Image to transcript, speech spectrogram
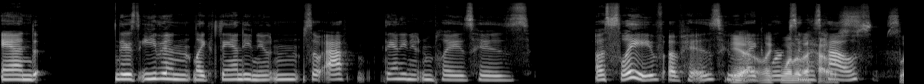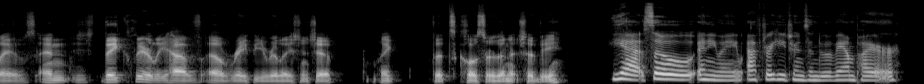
And there's even like Thandi Newton. So af- Thandi Newton plays his a slave of his who yeah, like, like, works one of in his house, house. slaves, and they clearly have a rapey relationship, like that's closer than it should be. Yeah. So anyway, after he turns into a vampire,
